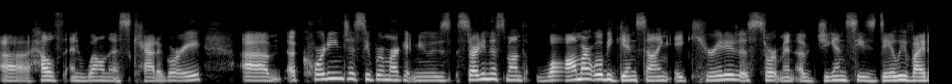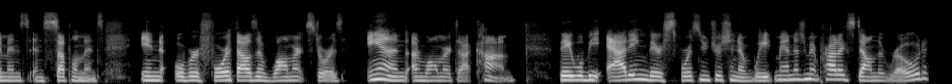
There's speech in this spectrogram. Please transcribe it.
uh, health and wellness category, um, according to Supermarket News, starting this month, Walmart will begin selling a curated assortment of GNC's daily vitamins and supplements in over 4,000 Walmart stores and on walmart.com. They will be adding their sports nutrition and weight management products down the road.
